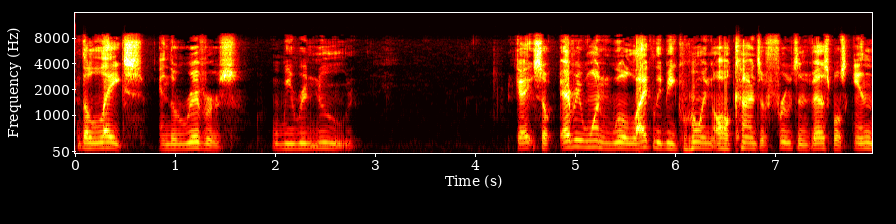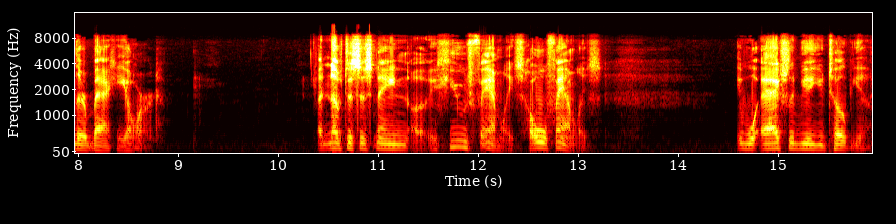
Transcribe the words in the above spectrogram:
the lakes and the rivers will be renewed. Okay, so everyone will likely be growing all kinds of fruits and vegetables in their backyard. Enough to sustain uh, huge families, whole families. It will actually be a utopia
